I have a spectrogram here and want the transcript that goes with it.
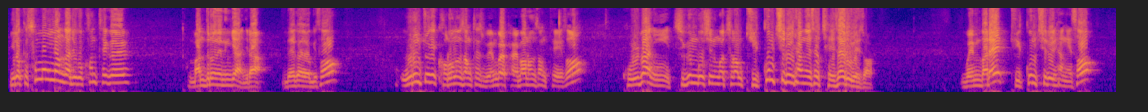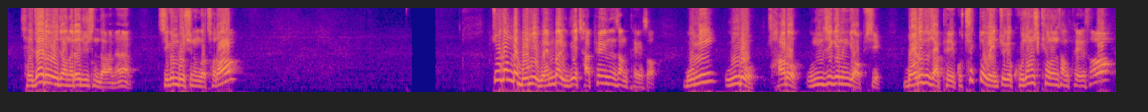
이렇게 손목만 가지고 컨택을 만들어내는 게 아니라 내가 여기서 오른쪽에 걸어놓은 상태에서 왼발 밟아놓은 상태에서 골반이 지금 보시는 것처럼 뒤꿈치를 향해서 제자리 회전 왼발의 뒤꿈치를 향해서 제자리 회전을 해주신다면 지금 보시는 것처럼 조금 더 몸이 왼발 위에 잡혀있는 상태에서 몸이 우로 좌로 움직이는 게 없이 머리도 잡혀있고 축도 왼쪽에 고정시켜 놓은 상태에서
